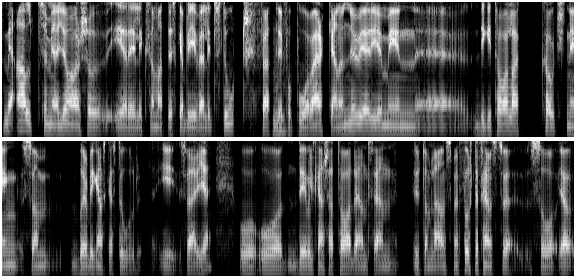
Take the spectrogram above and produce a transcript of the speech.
med allt som jag gör så är det liksom att det ska bli väldigt stort för att mm. det får påverkan. Och nu är det ju min uh, digitala coachning som börjar bli ganska stor i Sverige. Och, och, det är väl kanske att ta den sen utomlands. Men först och främst så, så jag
